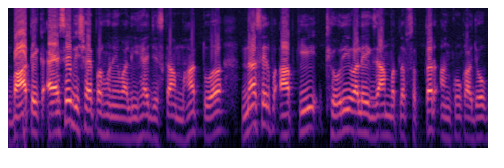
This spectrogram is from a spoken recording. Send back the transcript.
बात एक ऐसे विषय पर होने वाली है जिसका महत्व न सिर्फ़ आपकी थ्योरी वाले एग्ज़ाम मतलब सत्तर अंकों का जो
